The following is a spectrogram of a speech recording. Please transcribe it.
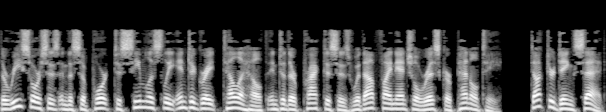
the resources and the support to seamlessly integrate telehealth into their practices without financial risk or penalty, Dr. Ding said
